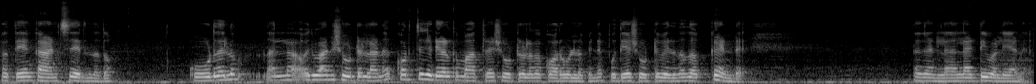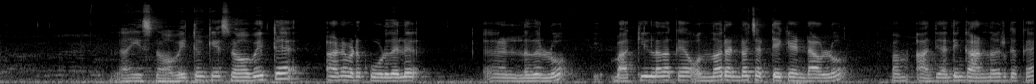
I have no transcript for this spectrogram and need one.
പ്രത്യേകം കാണിച്ചു തരുന്നതും. കൂടുതലും നല്ല ഒരുപാട് ഷൂട്ടുകളാണ് കുറച്ച് ചെടികൾക്ക് മാത്രമേ ഷൂട്ടുകളൊക്കെ കുറവുള്ളൂ. പിന്നെ പുതിയ ഷൂട്ട് വരുന്നതൊക്കെ ഉണ്ട്. ഇതൊക്കെ ഉണ്ടല്ലോ നല്ല അടിപൊളിയാണ്. ഈ സ്നോ വൈറ്റ് ഒക്കെ. സ്നോ വൈറ്റ് ആണ് ഇവിടെ കൂടുതൽ ഉള്ളതുള്ളൂ. ബാക്കിയുള്ളതൊക്കെ ഒന്നോ രണ്ടോ ചട്ടിയൊക്കെ ഉണ്ടാവുള്ളൂ. അപ്പം ആദ്യാദ്യം ആദ്യം കാണുന്നവർക്കൊക്കെ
